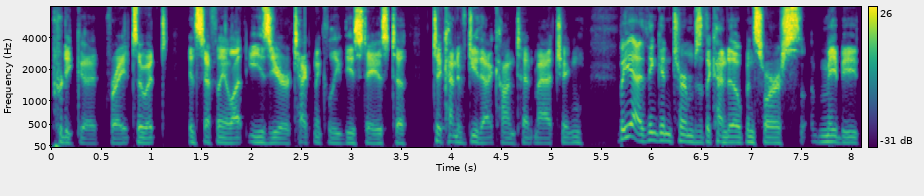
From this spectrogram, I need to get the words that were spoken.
pretty good right so it it's definitely a lot easier technically these days to to kind of do that content matching but yeah i think in terms of the kind of open source maybe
